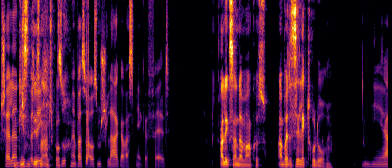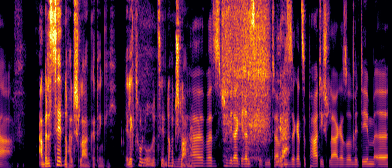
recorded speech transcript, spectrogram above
Challenge diesen- für diesen dich, Anspruch. such mir was aus dem Schlager, was mir gefällt. Alexander Markus. Aber das ist Elektrolore. Ja, Aber das zählt noch als Schlager, denke ich. Elektrolore zählt noch als Schlager. Ja, aber das ist schon wieder Grenzgebiet. Aber Ja. dieser ganze Partyschlager, so mit dem, äh,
